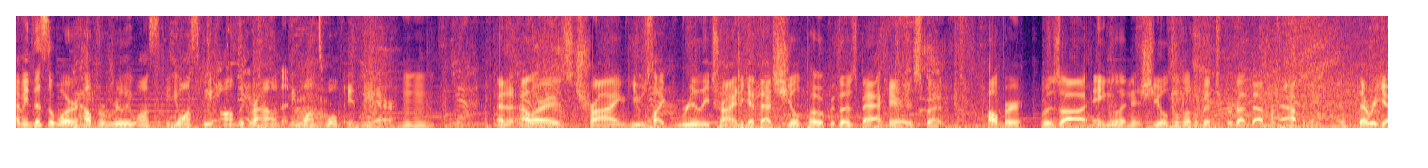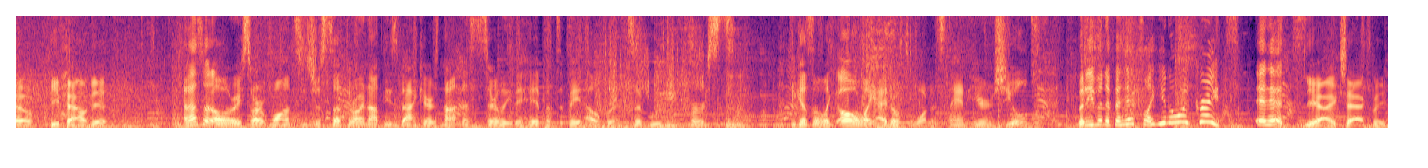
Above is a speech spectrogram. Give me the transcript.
I mean, this is where HelpR really wants to be. He wants to be on the ground, and he wants Wolf in the air. And LRA is trying. He was like really trying to get that shield poke with those back airs, but HelpR was uh, angling his shield a little bit to prevent that from happening. And there we go. He found it. And that's what LRA Start wants. He's just uh, throwing out these back airs, not necessarily to hit, but to bait HelpR into moving first. Because of like, oh, like I don't want to stand here and shield. But even if it hits, like, you know what? Great. It hits. Yeah, exactly.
